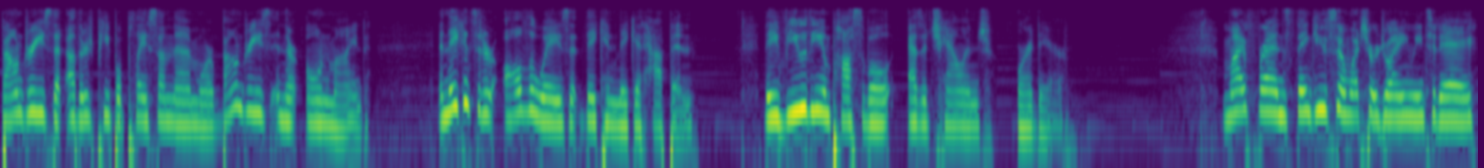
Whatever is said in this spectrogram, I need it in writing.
boundaries that other people place on them, or boundaries in their own mind. And they consider all the ways that they can make it happen. They view the impossible as a challenge or a dare. My friends, thank you so much for joining me today.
